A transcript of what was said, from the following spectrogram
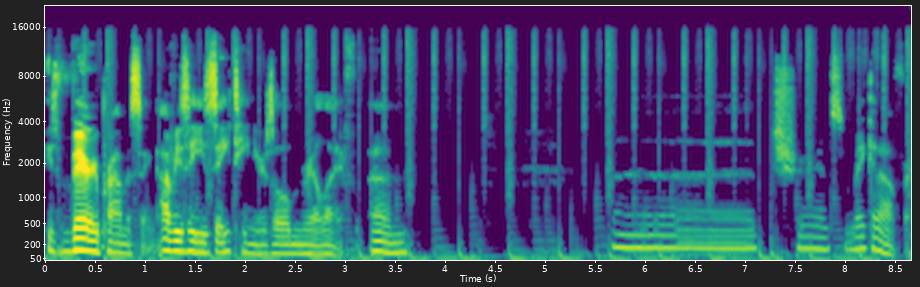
he's very promising. Obviously, he's 18 years old in real life. Um, uh, trans make an offer.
